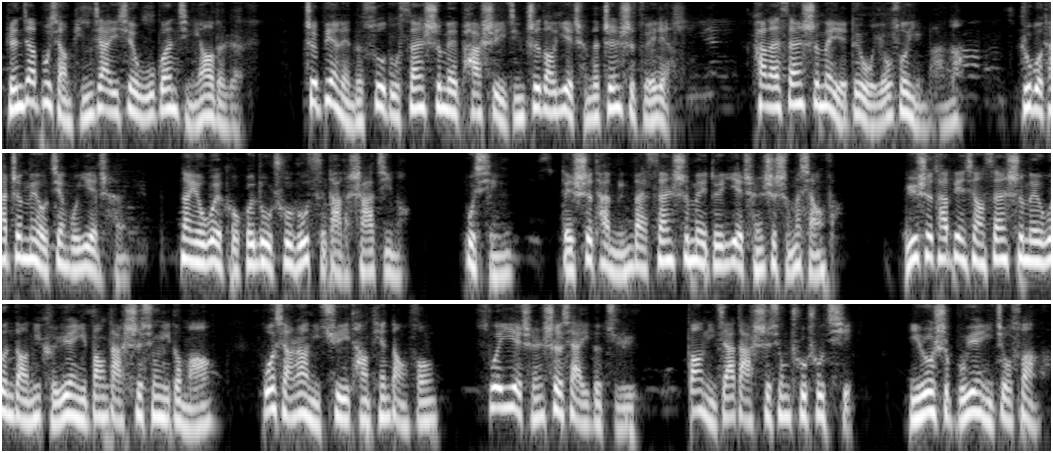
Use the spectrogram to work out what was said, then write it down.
人家不想评价一些无关紧要的人。这变脸的速度，三师妹怕是已经知道叶晨的真实嘴脸了。看来三师妹也对我有所隐瞒了。如果她真没有见过叶晨，那又为何会露出如此大的杀机呢？不行，得试探明白三师妹对叶晨是什么想法。于是他便向三师妹问道：“你可愿意帮大师兄一个忙？我想让你去一趟天荡峰，为叶晨设下一个局，帮你家大师兄出出气。你若是不愿意就算了。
